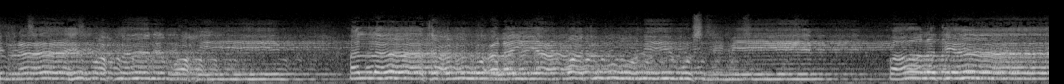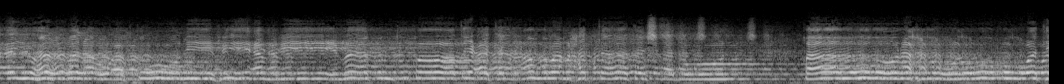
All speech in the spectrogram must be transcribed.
الله الرحمن الرحيم. ألا تعلوا علي وأتوني مسلمين. قالت يا أيها الملأ أفتوني في أمري. ما كنت قاطعة أمرا حتى تشهدون. قالوا نحن أولو قوة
